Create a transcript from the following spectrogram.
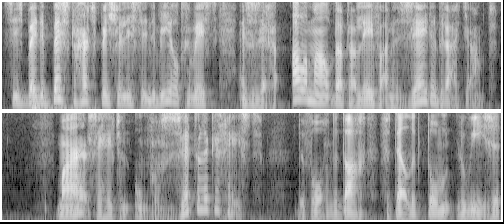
Ze is bij de beste hartspecialisten in de wereld geweest en ze zeggen allemaal dat haar leven aan een zijden draadje hangt. Maar ze heeft een onverzettelijke geest. De volgende dag vertelde Tom Louise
